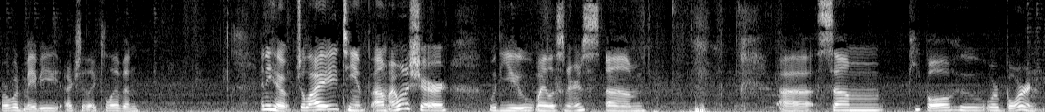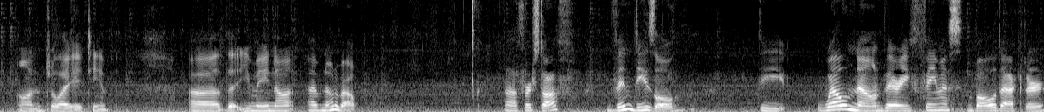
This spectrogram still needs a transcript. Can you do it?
or would maybe actually like to live in. Anywho, July 18th, um, I want to share with you, my listeners, um, uh, some people who were born on July 18th uh, that you may not have known about. Uh, first off, Vin Diesel the well known, very famous bald actor,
